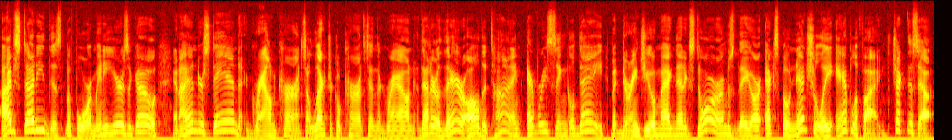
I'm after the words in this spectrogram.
I've studied this before many years ago, and I understand ground currents, electrical currents in the ground that are there all the time, every single day day, but during geomagnetic storms, they are exponentially amplified. Check this out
